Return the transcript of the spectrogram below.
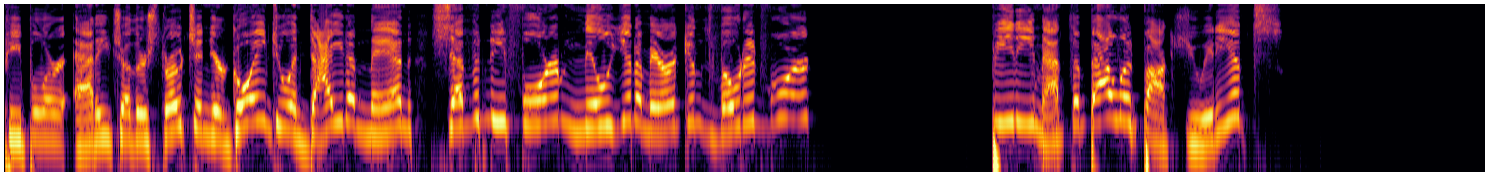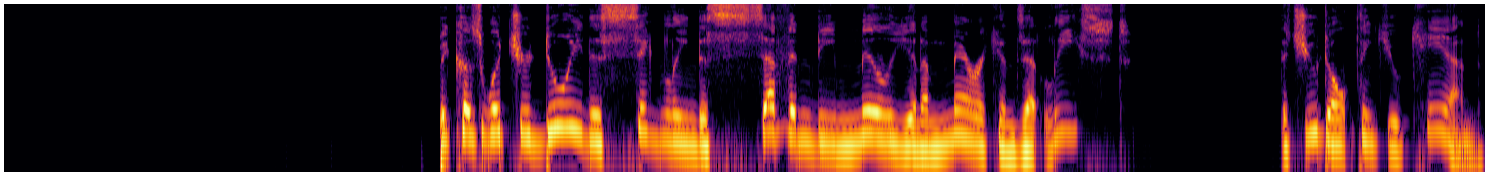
People are at each other's throats, and you're going to indict a man 74 million Americans voted for? Beat him at the ballot box, you idiots. Because what you're doing is signaling to 70 million Americans at least that you don't think you can.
